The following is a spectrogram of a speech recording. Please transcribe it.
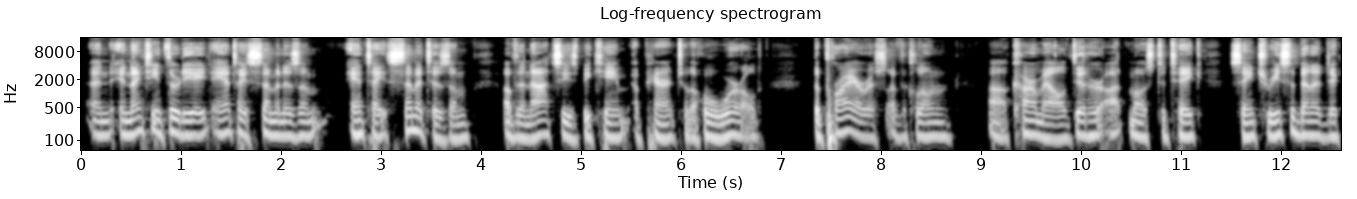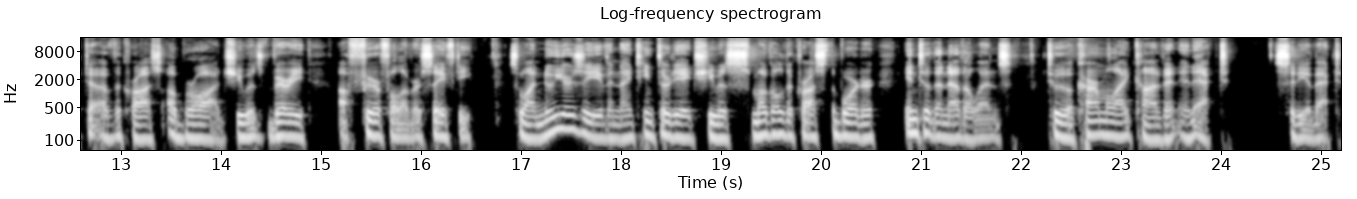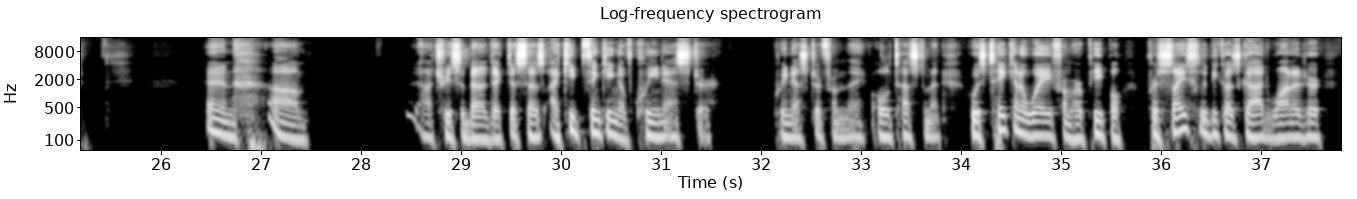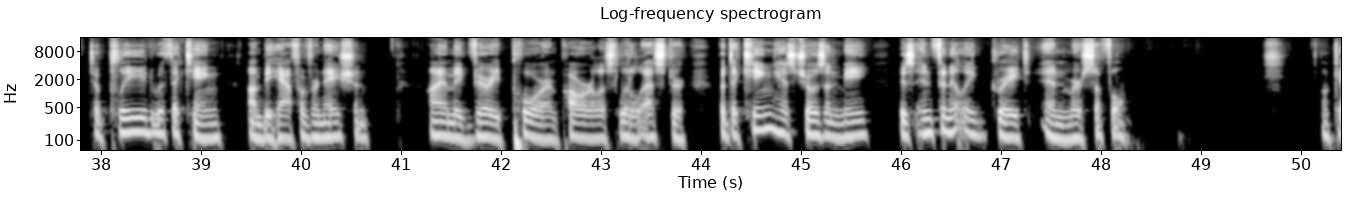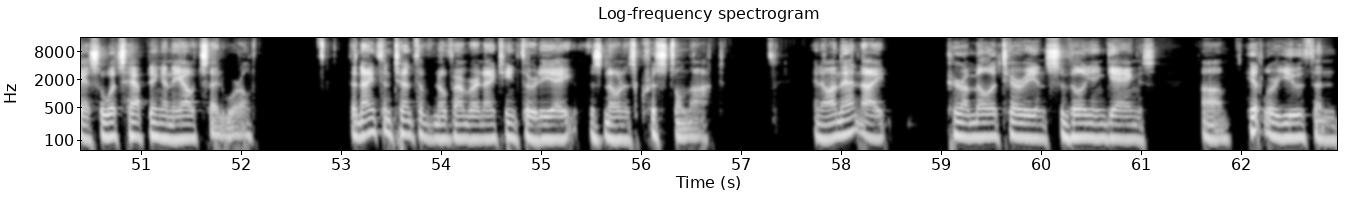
And in 1938, anti-Semitism, anti-Semitism of the Nazis became apparent to the whole world. The prioress of the Cologne uh, Carmel did her utmost to take St. Teresa Benedicta of the Cross abroad. She was very uh, fearful of her safety. So on New Year's Eve in 1938, she was smuggled across the border into the Netherlands to a Carmelite convent in Echt, city of Echt. And um, uh, Teresa Benedicta says, I keep thinking of Queen Esther, Queen Esther from the Old Testament, who was taken away from her people precisely because God wanted her to plead with the king on behalf of her nation. I am a very poor and powerless little Esther, but the king has chosen me, is infinitely great and merciful. Okay, so what's happening in the outside world? The 9th and 10th of November 1938 was known as Kristallnacht. And on that night, paramilitary and civilian gangs, um, Hitler Youth and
